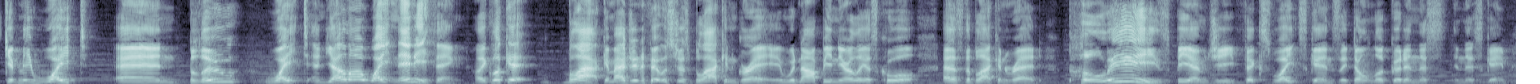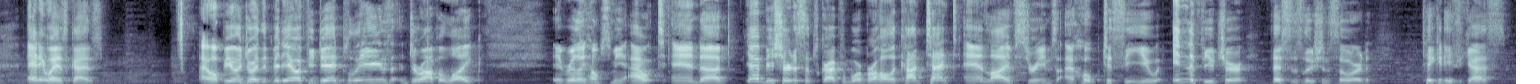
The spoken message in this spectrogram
Give me white and blue, white and yellow, white and anything. Like, look at black. Imagine if it was just black and gray. It would not be nearly as cool as the black and red. Please, BMG, fix white skins. They don't look good in this in this game. Anyways, guys, I hope you enjoyed the video. If you did, please drop a like. It really helps me out. And uh, yeah, be sure to subscribe for more Brawlhalla content and live streams. I hope to see you in the future. This is Lucian's Sword. Take it easy, guys.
